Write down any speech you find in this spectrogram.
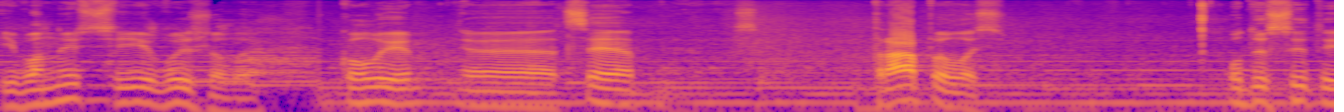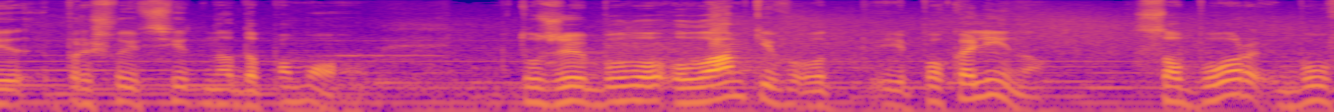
і вони всі вижили. Коли е, це трапилось, одесити прийшли всі на допомогу. Тут же було уламків от, і по коліно. Собор був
